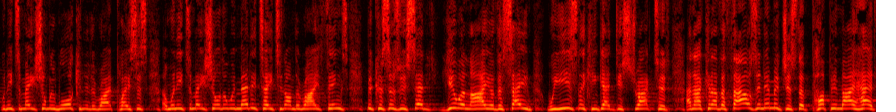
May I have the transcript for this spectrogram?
we need to make sure we're walking in the right places and we need to make sure that we're meditating on the right things because, as we said, you and I are the same. We easily can get distracted and I can have a thousand images that pop in my head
